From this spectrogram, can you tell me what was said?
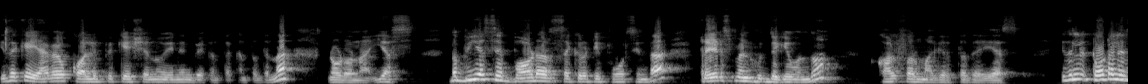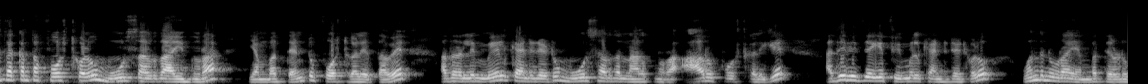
ಇದಕ್ಕೆ ಯಾವ್ಯಾವ ಕ್ವಾಲಿಫಿಕೇಶನ್ ಏನೇನು ಬೇಕಂತಕ್ಕಂಥದ್ದನ್ನ ನೋಡೋಣ. Yes the B S F border security force ಇಂದ ಟ್ರೇಡ್ಸ್ಮನ್ ಹುದ್ದೆಗೆ ಒಂದು ಕಾಲ್ ಫರ್ಮ್ ಆಗಿರ್ತದೆ ಎಸ್ ಇದರಲ್ಲಿ ಟೋಟಲ್ ಇರ್ತಕ್ಕಂಥ ಪೋಸ್ಟ್ಗಳು ಮೂರು ಸಾವಿರದ ಐದುನೂರ ಎಂಬತ್ತೆಂಟು ಪೋಸ್ಟ್ಗಳು ಇರ್ತವೆ. ಅದರಲ್ಲಿ ಮೇಲ್ ಕ್ಯಾಂಡಿಡೇಟು ಮೂರು ಸಾವಿರದ ನಾಲ್ಕುನೂರ ಆರು ಪೋಸ್ಟ್ಗಳಿಗೆ ಅದೇ ರೀತಿಯಾಗಿ ಫಿಮೇಲ್ ಕ್ಯಾಂಡಿಡೇಟ್ಗಳು ಒಂದು ನೂರ ಎಂಬತ್ತೆರಡು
